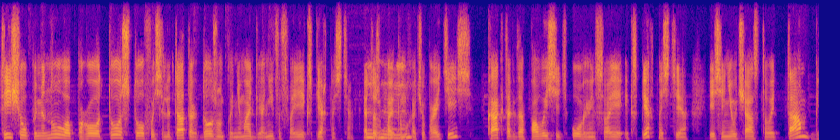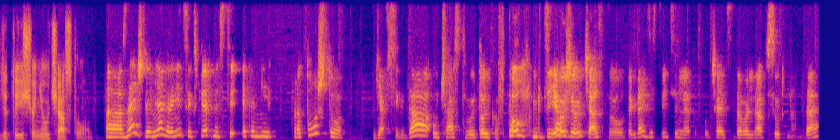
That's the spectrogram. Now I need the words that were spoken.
Ты еще упомянула про то, что фасилитатор должен понимать границы своей экспертности. Я mm-hmm. тоже поэтому хочу пройтись. Как тогда повысить уровень своей экспертности, если не участвовать там, где ты еще не участвовал? А, знаешь, для меня границы экспертности это не про то, что я всегда участвую только в том, где я уже участвовала. Тогда действительно это получается довольно абсурдно, да?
